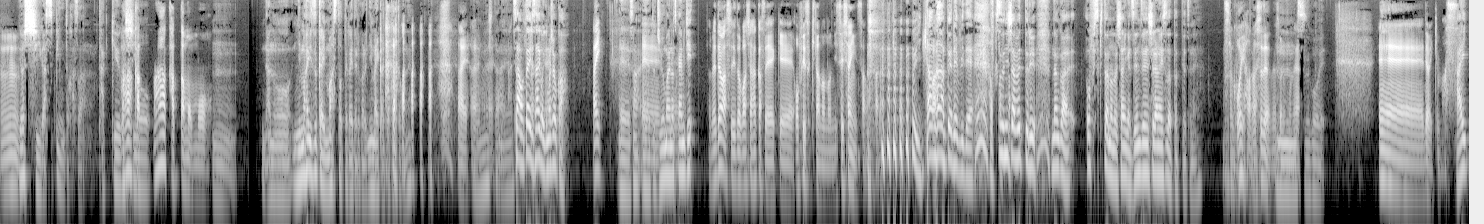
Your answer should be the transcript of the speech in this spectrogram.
うん、ヨッシーがスピンとかさ、卓球が使用。まあ、買ったもん、もう。うん。あの、2枚使いマストって書いてあるから2枚買っちゃったとかね。はいはい。ありましたね。さあ、お便り最後行きましょうか。はい。えー、さ、えっ、と、10枚の使い道。それでは、水道橋博士系オフィス北野の偽社員さんから。いたな、テレビで。普通に喋ってる、なんか、オフィス北野の社員が全然知らない人だったってやつね。すごい話だよね、それもね。すごい。えー、では行きます。はい。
